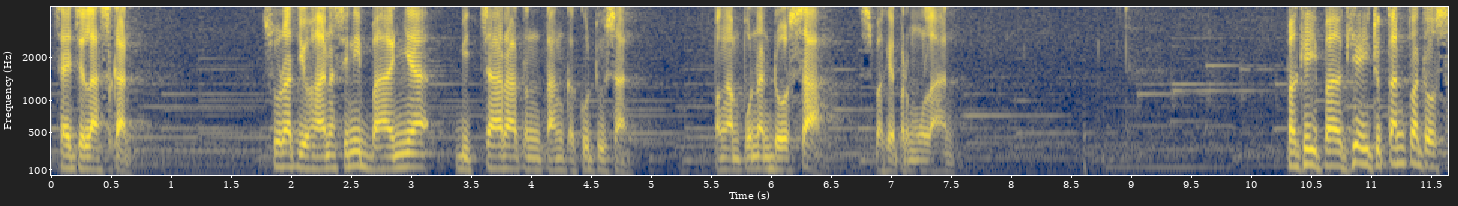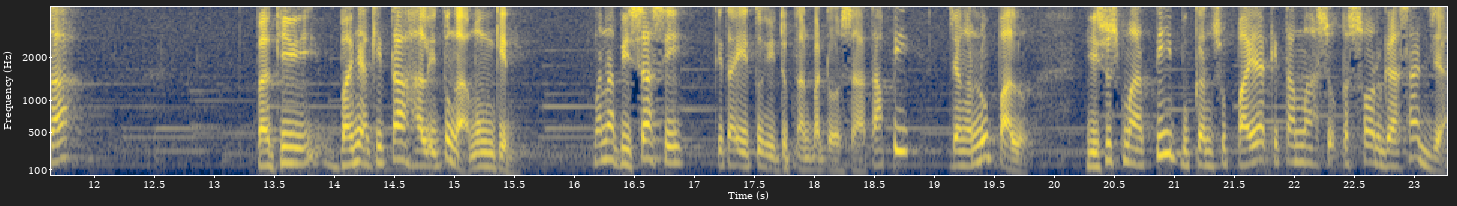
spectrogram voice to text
Saya jelaskan. Surat Yohanes ini banyak bicara tentang kekudusan, pengampunan dosa sebagai permulaan. Bagi bahagia hidup tanpa dosa, bagi banyak kita hal itu nggak mungkin. Mana bisa sih kita itu hidup tanpa dosa? Tapi jangan lupa loh, Yesus mati bukan supaya kita masuk ke sorga saja.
